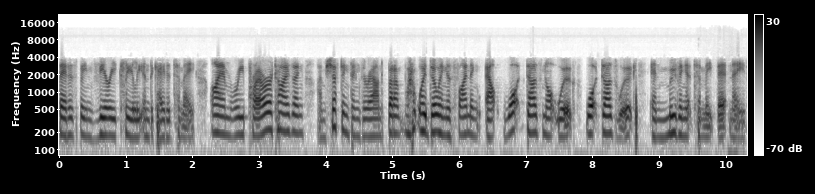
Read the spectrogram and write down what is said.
that has been very clearly indicated to me. I am reprioritising, I'm shifting things around, but I'm, what we're doing is finding out what does not work, what does work, and moving it to meet that need.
